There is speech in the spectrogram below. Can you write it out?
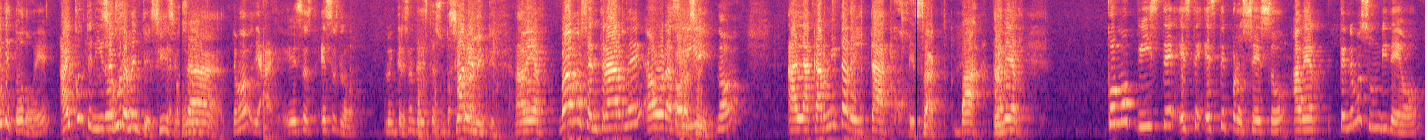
hay de todo, ¿eh? Hay contenidos. seguramente, sí, O seguramente. sea, ¿no? Ya, eso es, eso es lo, lo interesante de este asunto. A ver, Seguramente. A ver, vamos a entrarle ahora sí, Ahora sí. ¿no? A la carnita del taco. Exacto. Va, a ver, ¿cómo viste este, este proceso? A ver, tenemos un video,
